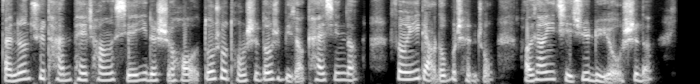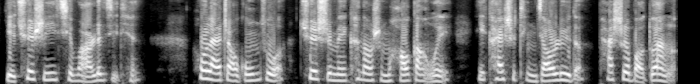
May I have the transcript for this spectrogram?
反正去谈赔偿协议的时候，多数同事都是比较开心的，氛围一点都不沉重，好像一起去旅游似的，也确实一起玩了几天。后来找工作确实没看到什么好岗位，一开始挺焦虑的，怕社保断了。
